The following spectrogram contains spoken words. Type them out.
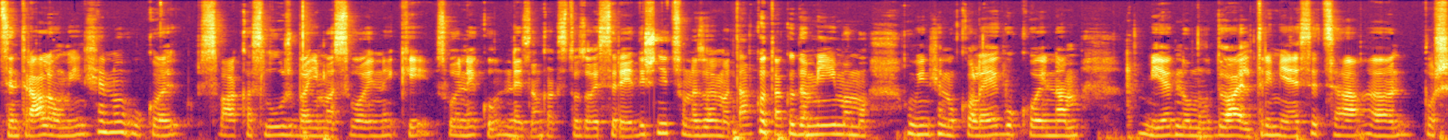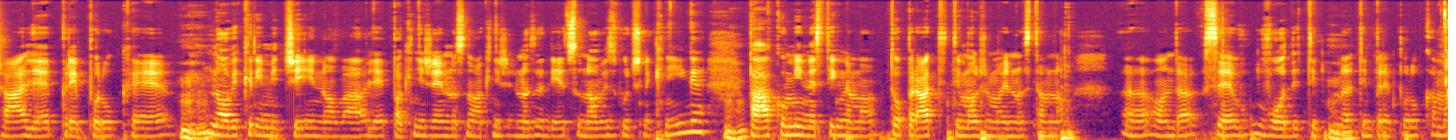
centrala u Minhenu u kojoj svaka služba ima svoj neki, svoju neku, ne znam kako se to zove, središnjicu, nazovimo tako, tako da mi imamo u Minhenu kolegu koji nam jednom u dva ili tri mjeseca e, pošalje preporuke, mm novi krimići, nova lijepa književnost, nova književnost za djecu, nove zvučne knjige, mhm. pa ako mi ne stignemo to pratiti, možemo jednostavno E, onda se voditi mm. tim preporukama.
